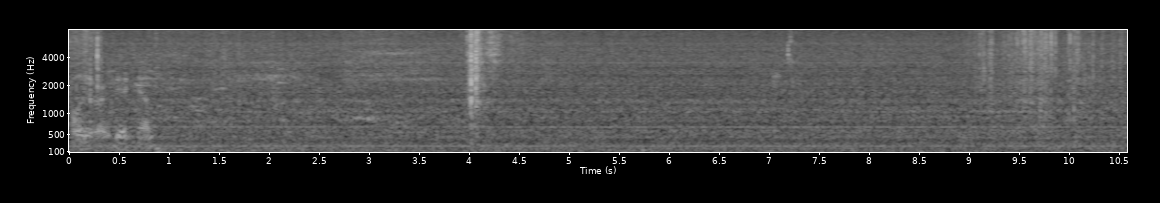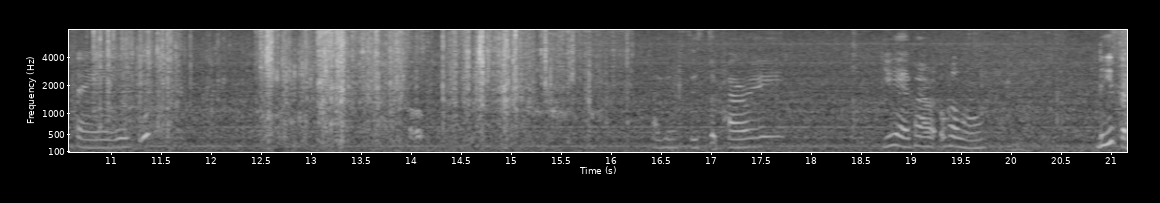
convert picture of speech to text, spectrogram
Hold it right there, Cal. Thank you. Oh. I guess this the Powerade. You had power. Oh, hold on. These the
